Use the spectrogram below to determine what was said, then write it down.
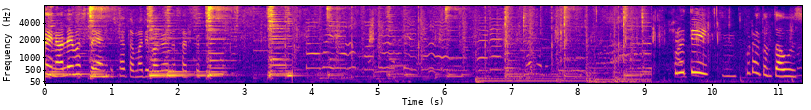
आहे ना लय मस्त आहे यांच्या शेतामध्ये बघायला सारखं. तुमचा ऊस.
